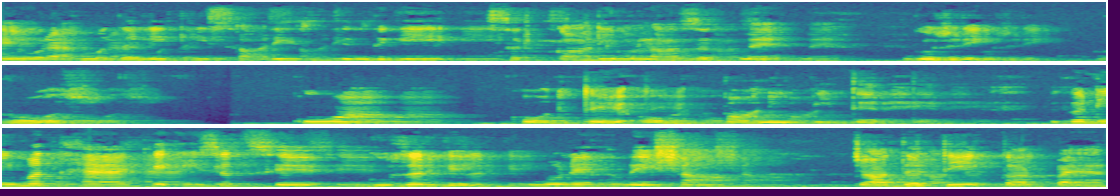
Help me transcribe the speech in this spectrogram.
थे और अहमद अली की सारी ज़िंदगी सरकारी मुलाजत में गुजरी। रोज़ कुआँ खोदते और पानी पीते रहे। गनीमत है कि इज़्ज़त से गुज़र गई। उन्होंने हमेशा चादर देख कर पैर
